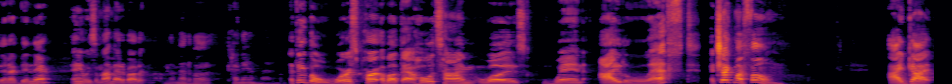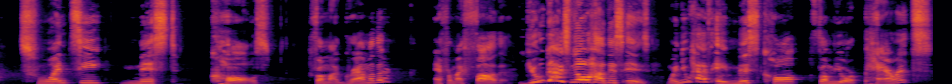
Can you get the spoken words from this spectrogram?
that I've been there. Anyways, I'm not mad about it. I'm not mad about it. Kind of am mad. I think the worst part about that whole time was when I left. I checked my phone. I got 20 missed calls from my grandmother and from my father. You guys know how this is. When you have a missed call from your parents,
